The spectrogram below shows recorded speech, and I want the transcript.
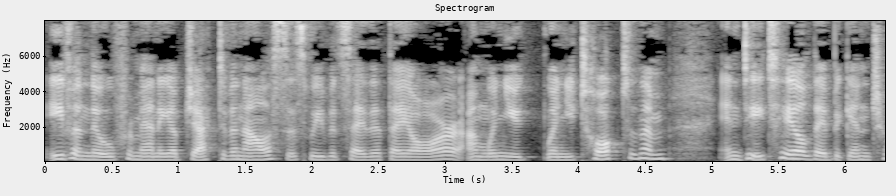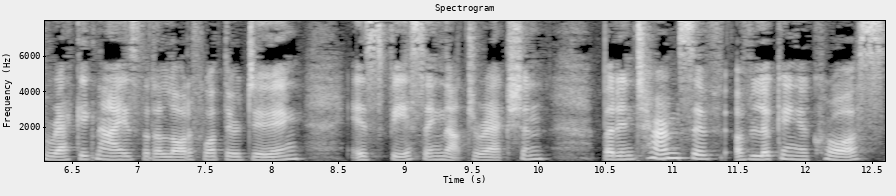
even though from any objective analysis we would say that they are. And when you, when you talk to them in detail, they begin to recognize that a lot of what they're doing is facing that direction. But in terms of, of looking across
